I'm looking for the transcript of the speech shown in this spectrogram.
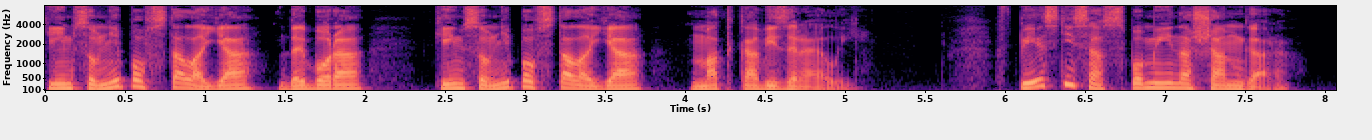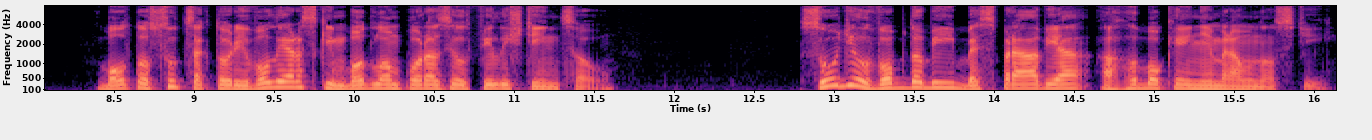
kým som nepovstala ja, Debora, kým som nepovstala ja, matka v Izraeli. V piesni sa spomína Šamgar. Bol to sudca, ktorý voliarským bodlom porazil filištíncov. Súdil v období bezprávia a hlbokej nemravnosti.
